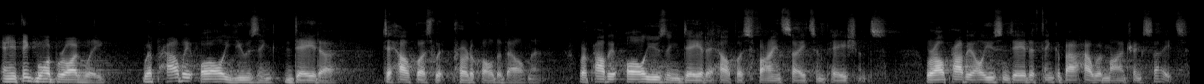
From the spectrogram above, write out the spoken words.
and you think more broadly, we're probably all using data to help us with protocol development. We're probably all using data to help us find sites and patients. We're all probably all using data to think about how we're monitoring sites,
